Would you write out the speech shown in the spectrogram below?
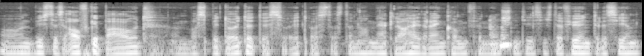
Und wie ist das aufgebaut? Was bedeutet das so etwas, dass da noch mehr Klarheit reinkommt für mhm. Menschen, die sich dafür interessieren?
